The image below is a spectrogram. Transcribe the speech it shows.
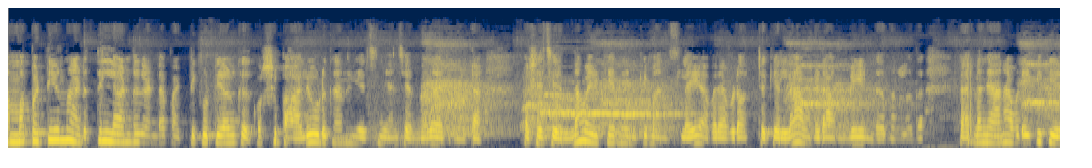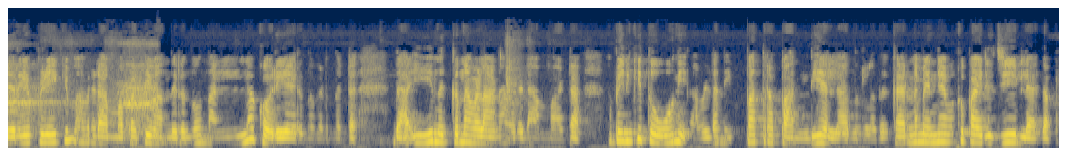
അമ്മപ്പട്ടിയൊന്നും അടുത്തില്ലാണ്ട് കണ്ട പട്ടിക്കുട്ടികൾക്ക് കുറച്ച് പാൽ കൊടുക്കാന്ന് വിചാരിച്ച് ഞാൻ ചെന്നതായിരുന്നു കേട്ടാ. പക്ഷെ ചെന്ന വഴിക്ക് തന്നെ എനിക്ക് മനസ്സിലായി അവരവിടെ ഒറ്റയ്ക്കല്ല അവരുടെ അമ്മയുണ്ട് എന്നുള്ളത്. കാരണം ഞാൻ അവിടേക്ക് കയറിയപ്പോഴേക്കും അവരുടെ അമ്മപ്പട്ടി വന്നിരുന്നു. നല്ല കൊരയായിരുന്നു കിടന്നിട്ട്. ദാ ഈ നിൽക്കുന്നവളാണ് അവരുടെ അമ്മ കേട്ടാ. അപ്പൊ എനിക്ക് തോന്നി അവളുടെ നിപ്പ അത്ര പന്തിയല്ല എന്നുള്ളത്. കാരണം എന്നെ അവൾക്ക് പരിചയമില്ലല്ലോ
